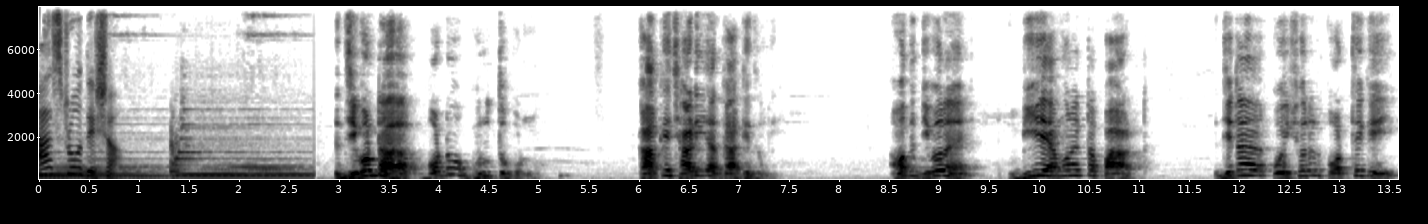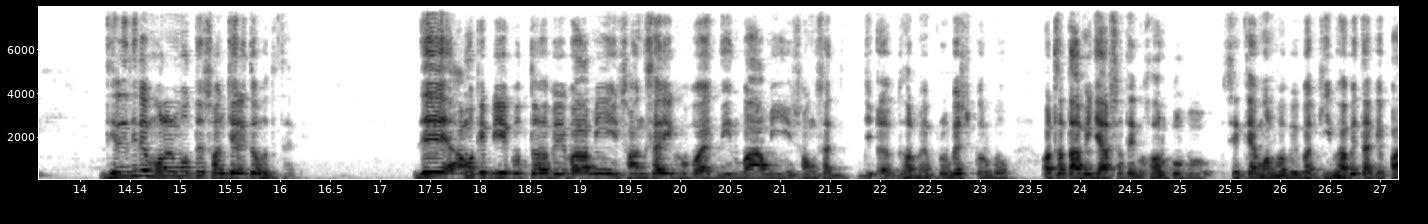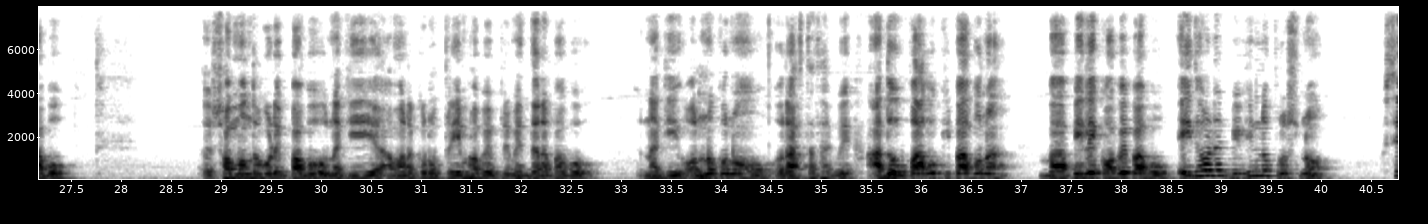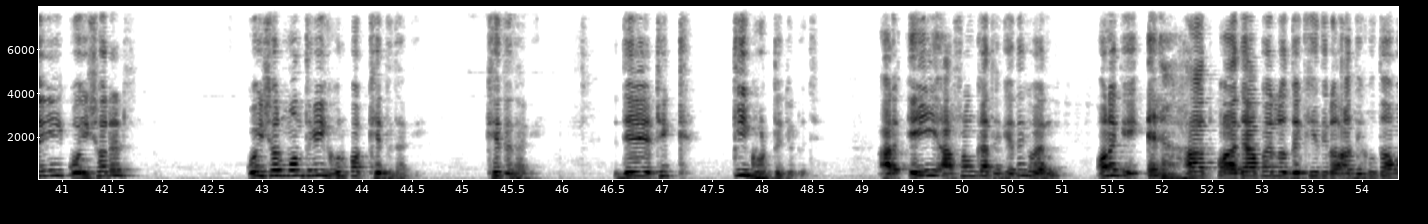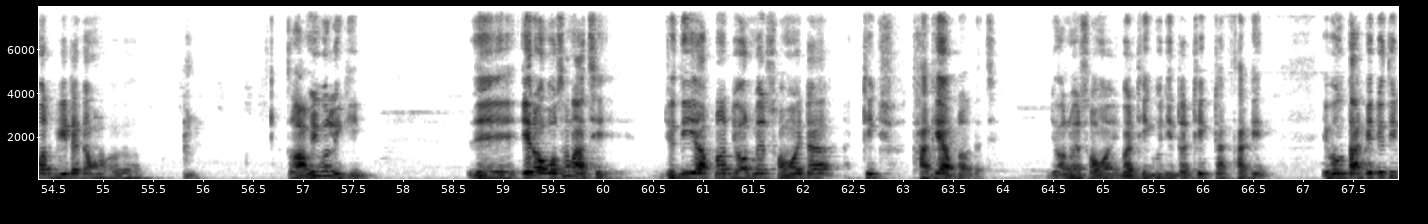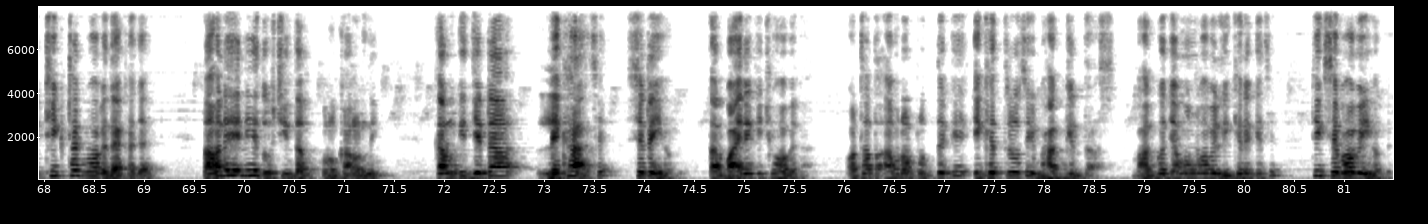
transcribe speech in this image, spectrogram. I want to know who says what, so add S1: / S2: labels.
S1: Astro দিশা।
S2: জীবনটা বড্ড গুরুত্বপূর্ণ। কাকে ছাড়ি আর কাকে তুলি। আমাদের জীবনে বিয়ে এমন একটা পার্ট যেটা কৈশোরের পর থেকেই ধীরে ধীরে মনের মধ্যে সঞ্চারিত হতে থাকে। যে আমাকে বিয়ে করতে হবে বা আমি সাংসারিক হব একদিন বা আমি সংসার ধর্মে প্রবেশ করব, অর্থাৎ আমি যার সাথে ঘর করব সে কেমন হবে বা কীভাবে তাকে পাবো সম্বন্ধ করে পাবো? নাকি আমার কোনো প্রেম হবে, প্রেমের দ্বারা পাবো? নাকি অন্য কোনো রাস্তা থাকবে? আদৌ পাবো কি পাবো না? বা পেলে কবে পাবো? এই ধরনের বিভিন্ন প্রশ্ন সেই কৈশোরের, কৈশোর মন থেকেই ঘুরপাক খেতে থাকে খেতে থাকে যে ঠিক কি ঘটতে চলেছে। আর এই আশঙ্কা থেকে দেখবেন অনেকেই হাত পা যা পেল দেখিয়ে দিল, আর দেখুন তো আমার বিয়েটা কেমন হবে? তো আমি বলি কি যে এর অবসান আছে। যদি আপনার জন্মের সময়টা ঠিক থাকে আপনার কাছে, জন্মের সময় বা ঠিকুজিটা ঠিকঠাক থাকে এবং তাকে যদি ঠিকঠাকভাবে দেখা যায়, তাহলে এ নিয়ে দুশ্চিন্তার কোনো কারণ নেই। কারণ কি যেটা লেখা আছে সেটাই হবে, তার বাইরে কিছু হবে না। অর্থাৎ আমরা প্রত্যেকে এক্ষেত্রেও সেই ভাগ্যের দাস। ভাগ্য যেমনভাবে লিখে রেখেছে, ঠিক সেভাবেই হবে।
